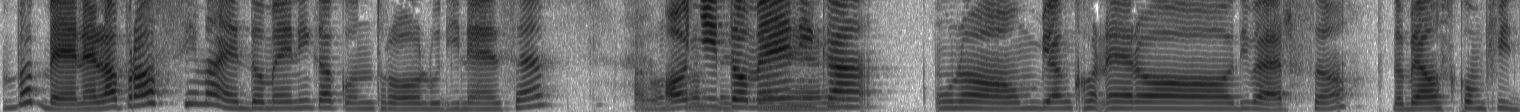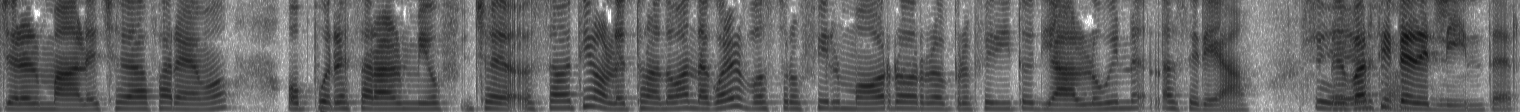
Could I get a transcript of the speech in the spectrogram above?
Va bene, la prossima è domenica contro l'Udinese. Ogni domenica uno, un bianconero diverso. Dobbiamo sconfiggere il male, ce la faremo? Oppure sarà il mio... fi- Cioè, stamattina ho letto una domanda, qual è il vostro film horror preferito di Halloween? La Serie A. Sì, Le partite esatto. dell'Inter.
